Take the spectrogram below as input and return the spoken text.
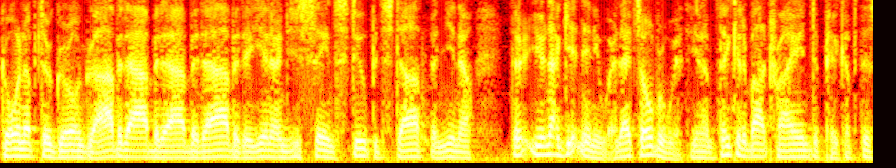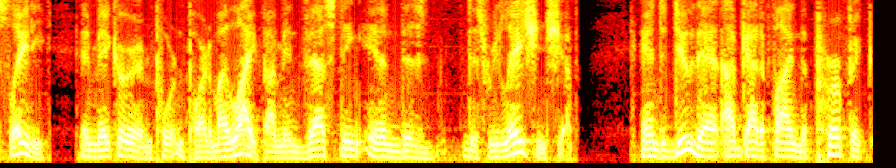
going up to a girl and go, ah, da, da, da, da, you know, and just saying stupid stuff, and, you know, you're not getting anywhere. That's over with. You know, I'm thinking about trying to pick up this lady and make her an important part of my life. I'm investing in this this relationship. And to do that, I've got to find the perfect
